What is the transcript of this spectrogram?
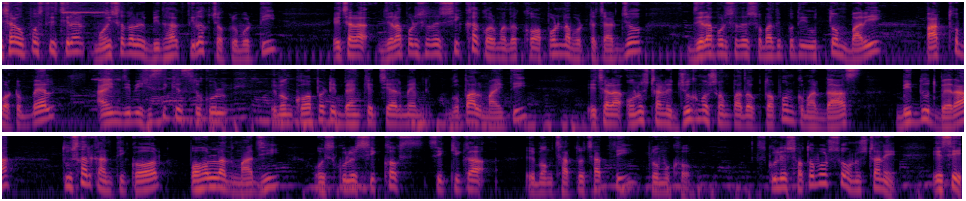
এছাড়া উপস্থিত ছিলেন মহিষাদলের বিধায়ক তিলক চক্রবর্তী, এছাড়া জেলা পরিষদের শিক্ষা কর্মাধ্যক্ষ অপর্ণা ভট্টাচার্য, জেলা পরিষদের সভাধিপতি উত্তম বারিক, পার্থ বটব্যাল, আইনজীবী হিসিকেশ সুকুল এবং কোঅপারেটিভ ব্যাংকের চেয়ারম্যান গোপাল মাইতি, এছাড়া অনুষ্ঠানের যুগ্ম সম্পাদক তপন কুমার দাস, বিদ্যুৎ বেরা, তুষারকান্তি কর, প্রহ্লাদ মাঝি ও স্কুলের শিক্ষক, শিক্ষিকা এবং ছাত্রছাত্রী প্রমুখ। স্কুলের শতবর্ষ অনুষ্ঠানে এসে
